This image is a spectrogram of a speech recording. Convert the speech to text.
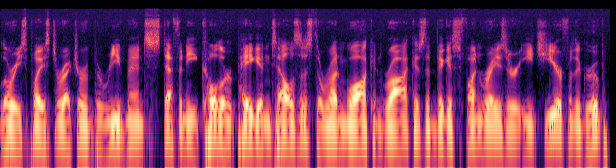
Lory's Place Director of Bereavement, Stephanie Kohler Pagan, tells us the Run, Walk, and Rock is the biggest fundraiser each year for the group.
